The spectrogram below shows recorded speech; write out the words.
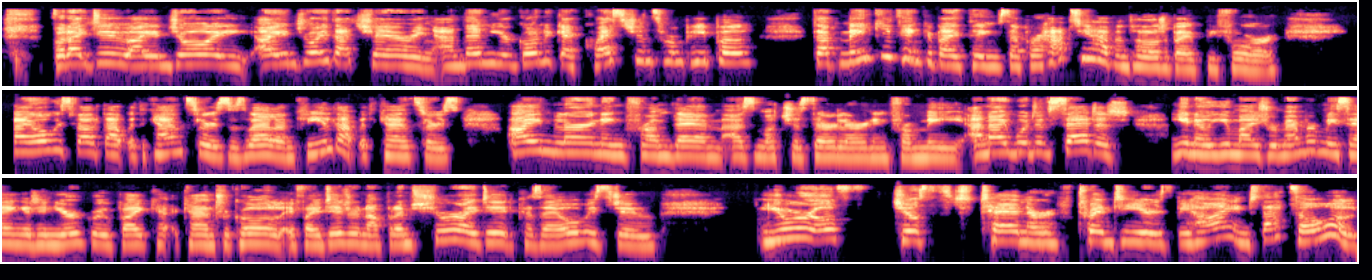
but I do, I enjoy, I enjoy that sharing. And then you're going to get questions from people that make you think about things that perhaps you haven't thought about before. I always felt that with the counselors as well and feel that with counselors. I'm learning from them as much as they're learning from me. And I would have said it, you know, you might remember me saying it in your group. I can't recall if I did or not, but I'm sure I did because I always do. You're up just 10 or 20 years behind. That's all.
